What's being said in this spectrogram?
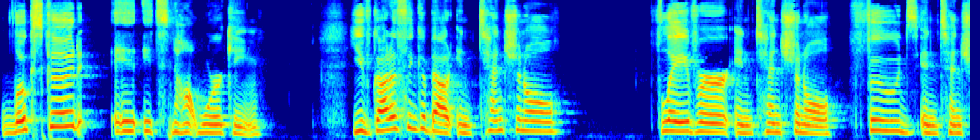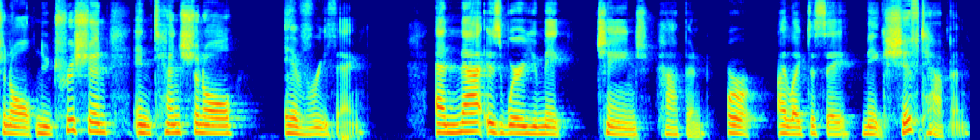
looks good, it's not working. You've got to think about intentional flavor, intentional foods, intentional nutrition, intentional everything. And that is where you make change happen, or I like to say, make shift happen.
